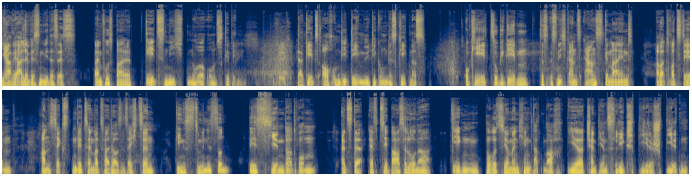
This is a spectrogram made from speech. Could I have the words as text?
Ja, wir alle wissen, wie das ist. Beim Fußball geht's nicht nur ums Gewinnen. Da geht's auch um die Demütigung des Gegners. Okay, zugegeben, das ist nicht ganz ernst gemeint, aber trotzdem, am 6. Dezember 2016 ging es zumindest so ein bisschen darum, als der FC Barcelona gegen Borussia Mönchengladbach ihr Champions League Spiel spielten.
